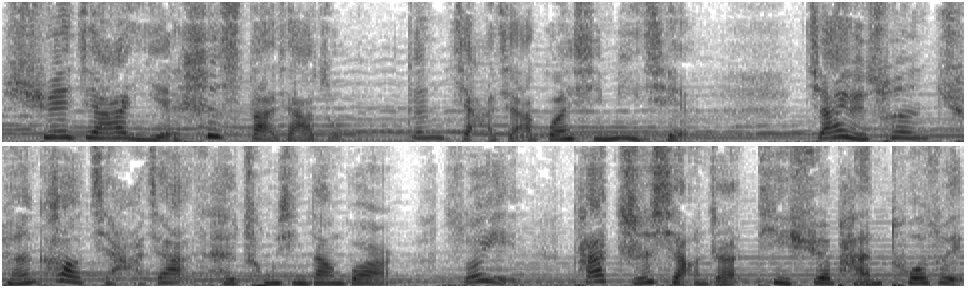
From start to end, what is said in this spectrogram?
薛家也是四大家族，跟贾家关系密切，贾雨村全靠贾家才重新当官，所以他只想着替薛蟠脱罪。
